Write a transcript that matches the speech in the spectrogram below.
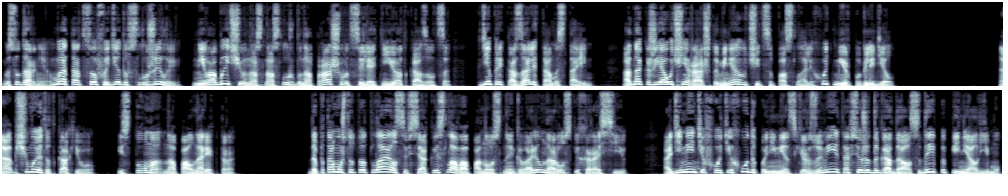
Государня, мы от отцов и дедов служилые. Не в обычае у нас на службу напрашиваться или от нее отказываться. Где приказали, там и стоим. Однако же я очень рад, что меня учиться послали. Хоть мир поглядел. А почему этот, как его, Истома напал на ректора. Да потому что тот лаялся всякие слова поносные говорил на русских и Россию. А Дементьев хоть и худо по-немецки разумеет, а все же догадался, да и попенял ему.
